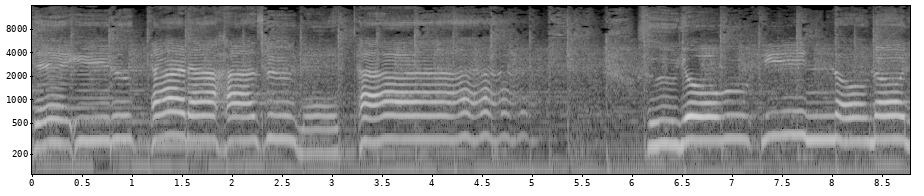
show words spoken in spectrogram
レールから外れた。不要品の野良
